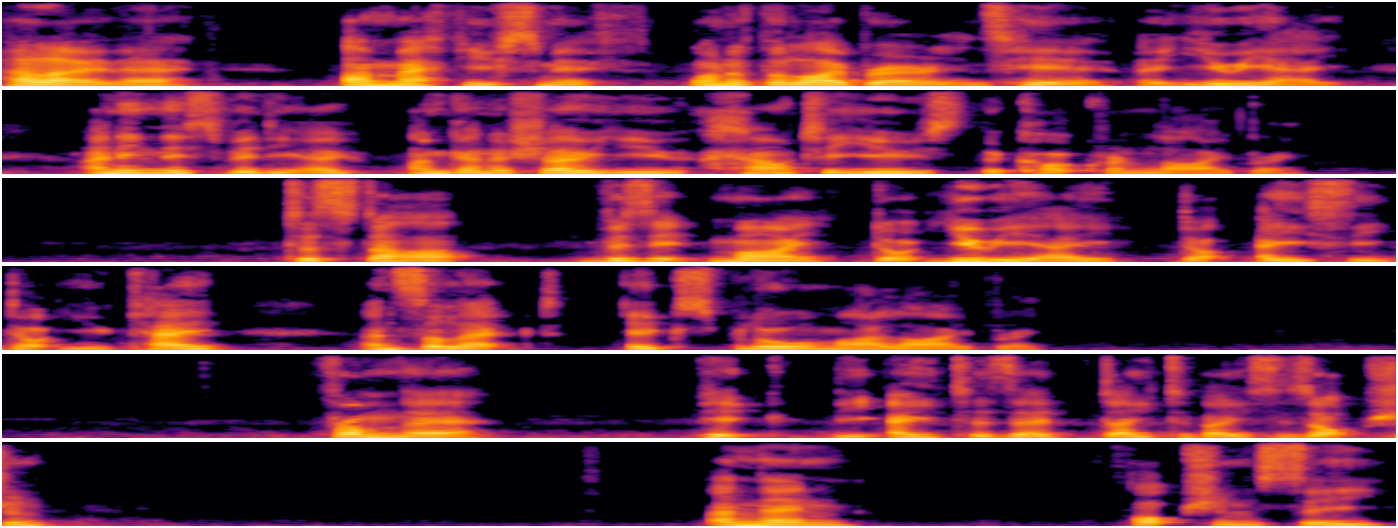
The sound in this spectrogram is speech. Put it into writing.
Hello there, I'm Matthew Smith, one of the librarians here at UEA, and in this video I'm going to show you how to use the Cochrane Library. To start, visit my.uea.ac.uk and select Explore My Library. From there, pick the A to Z Databases option, and then option C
